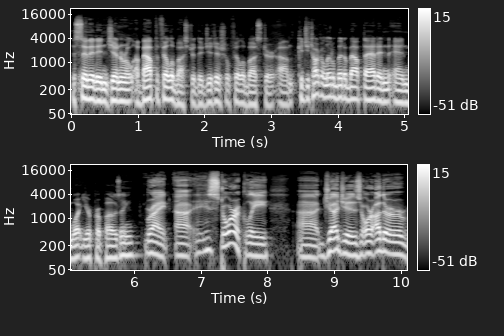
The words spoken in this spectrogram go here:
the Senate in general, about the filibuster, the judicial filibuster. Um, could you talk a little bit about that and, and what you're proposing? Right. Uh, historically, uh, judges or other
